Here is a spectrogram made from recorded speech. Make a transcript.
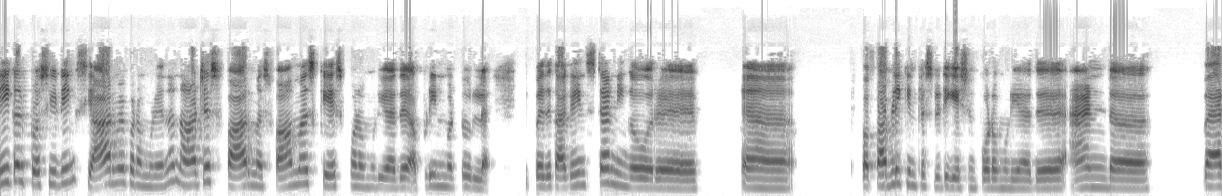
லீகல் ப்ரொசீடிங்ஸ் யாருமே பண்ண முடியாதுன்னா not just farmers farmers case போட முடியாது அப்படின்னு மட்டும் இல்ல. இப்ப இதுக்கு அகைன்ஸ்டா நீங்க ஒரு பப்ளிக் இன்ட்ரெஸ்ட் லிட்டிகேஷன் போட முடியாது. அண்ட் வேற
